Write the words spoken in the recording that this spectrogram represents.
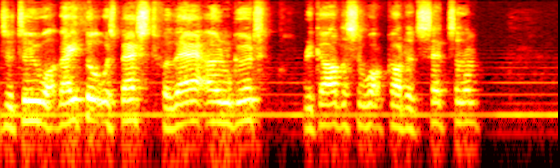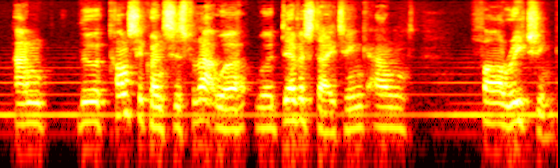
to do what they thought was best for their own good, regardless of what God had said to them, and the consequences for that were were devastating and far-reaching,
